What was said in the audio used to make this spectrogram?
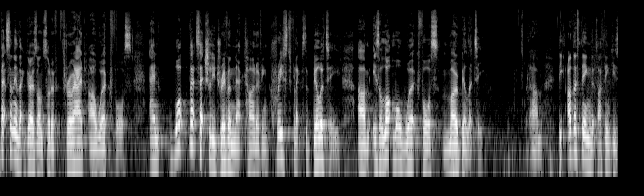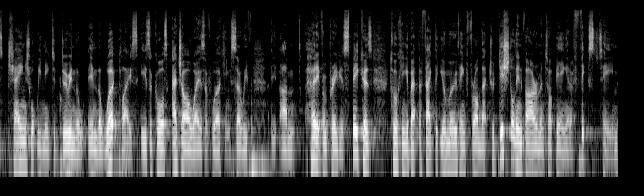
that's something that goes on sort of throughout our workforce. And what that's actually driven that kind of increased flexibility um, is a lot more workforce mobility. Um, the other thing that I think is changed what we need to do in the, in the workplace is, of course, agile ways of working. So we've um, heard it from previous speakers talking about the fact that you're moving from that traditional environment of being in a fixed team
